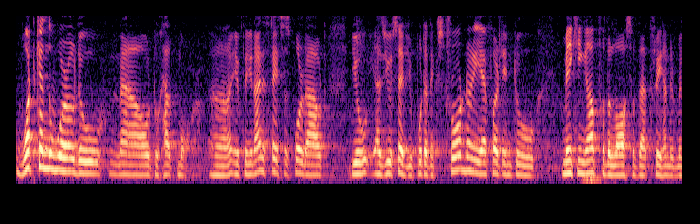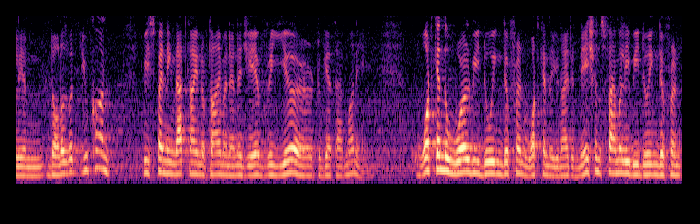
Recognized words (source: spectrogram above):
what can the world do now to help more? Uh, if the United States has pulled out, you, as you said, you put an extraordinary effort into making up for the loss of that $300 million, but you can't be spending that kind of time and energy every year to get that money. What can the world be doing different? What can the United Nations family be doing different?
